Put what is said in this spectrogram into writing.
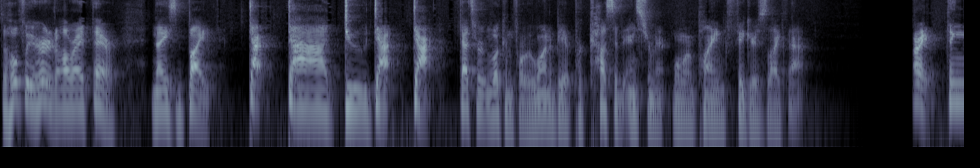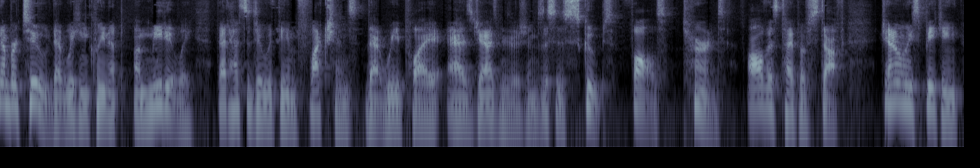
So hopefully you heard it all right there. Nice bite. Da, da, do, da, da. That's what we're looking for. We want to be a percussive instrument when we're playing figures like that. All right, thing number two that we can clean up immediately, that has to do with the inflections that we play as jazz musicians. This is scoops, falls, turns, all this type of stuff. Generally speaking,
